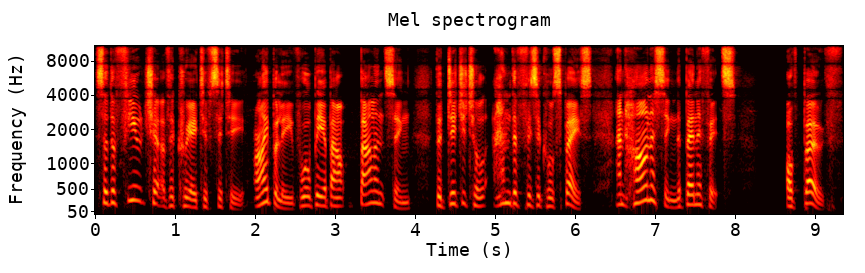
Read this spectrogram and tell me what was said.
So, the future of the creative city, I believe, will be about balancing the digital and the physical space and harnessing the benefits of both.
